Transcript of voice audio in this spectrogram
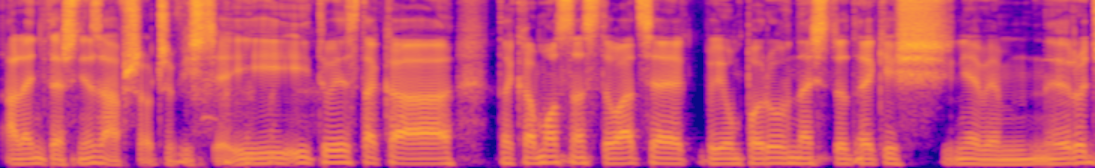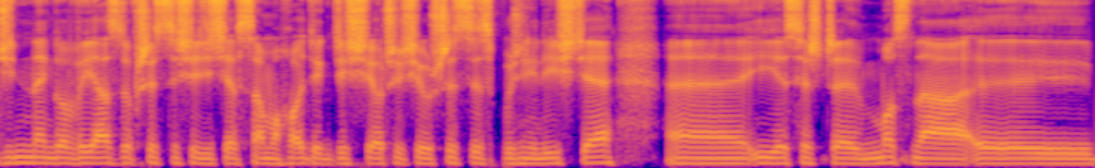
ale też nie zawsze oczywiście. I, i tu jest taka, taka mocna sytuacja, jakby ją porównać to do jakiegoś, nie wiem, rodzinnego wyjazdu. Wszyscy siedzicie w samochodzie, gdzieś się oczywiście już wszyscy spóźniliście e, i jest jeszcze mocna, y,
